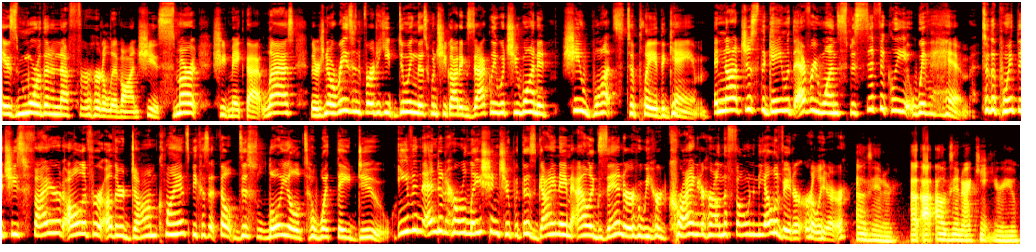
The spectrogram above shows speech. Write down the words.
is more than enough for her to live on. She is smart, she'd make that last. There's no reason for her to keep doing this when she got exactly what she wanted. She wants to play the game. And not just the game with everyone, specifically with him. To the point that she's fired all of her other Dom clients because it felt disloyal to what they do. Even ended her relationship with this guy named Alexander, who we heard crying to her on the phone in the elevator earlier. Alexander. A- Alexander, I can't hear you.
